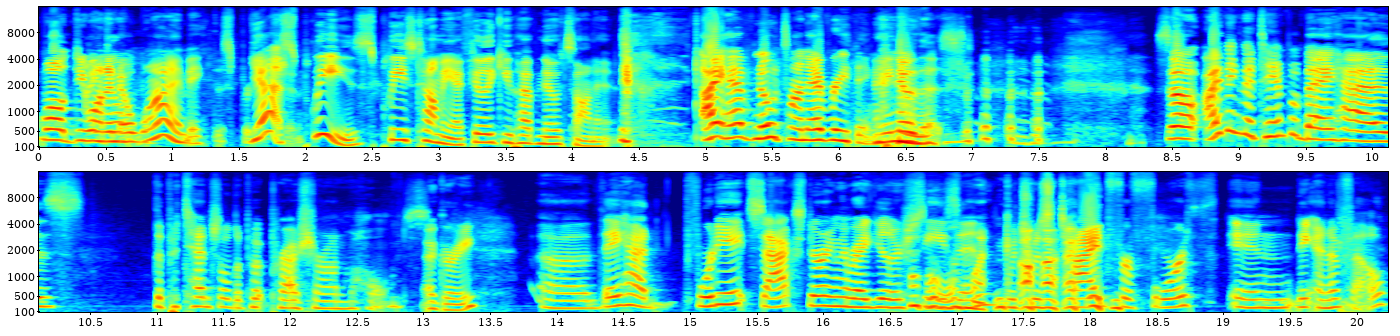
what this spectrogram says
Well, do you want to know why I make this prediction? yes, please, please tell me. I feel like you have notes on it. I have notes on everything. We know this. so I think that Tampa Bay has the potential to put pressure on Mahomes. Agree. Uh, they had 48 sacks during the regular season, Oh which was tied for fourth in the NFL.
